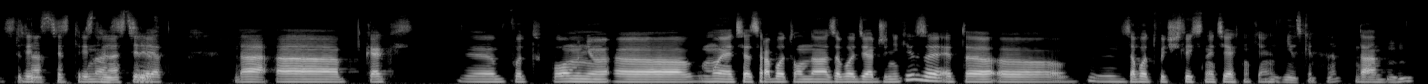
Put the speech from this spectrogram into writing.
с 13, с 13, 13 лет. лет. Да, а, как э, вот помню, э, мой отец работал на заводе Орджоникидзе, это завод вычислительной техники. В Минске, да? Да. Угу.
